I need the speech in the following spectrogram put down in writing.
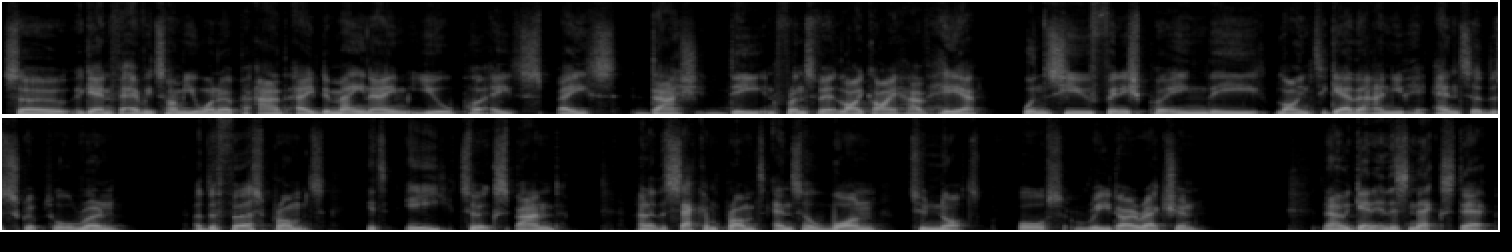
So again, for every time you want to add a domain name, you'll put a space dash d in front of it like I have here. Once you finish putting the line together and you hit enter, the script will run. At the first prompt, hit E to expand, and at the second prompt, enter 1 to not force redirection. Now again, in this next step,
